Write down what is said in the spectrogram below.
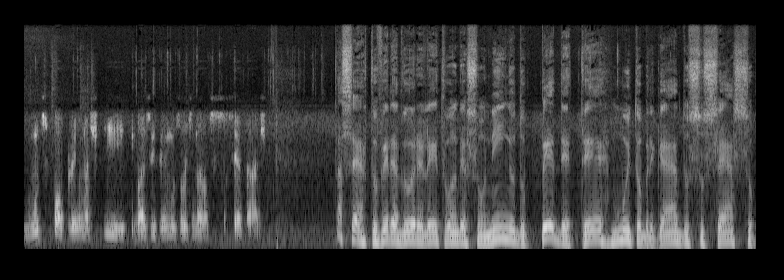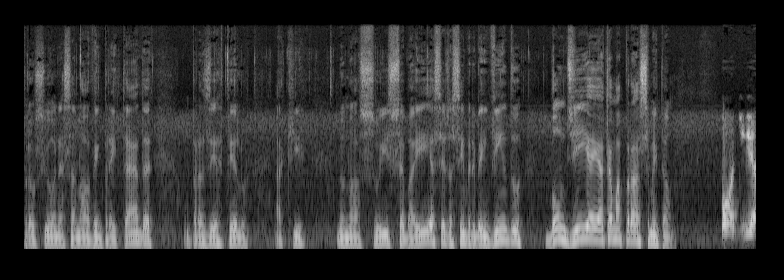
muitos problemas que, que nós vivemos hoje na nossa sociedade. Tá certo, vereador eleito Anderson Ninho, do PDT, muito obrigado, sucesso para o senhor nessa nova empreitada. Um prazer tê-lo aqui no nosso Isso é Bahia. Seja sempre bem-vindo. Bom dia e até uma próxima, então. Bom dia.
